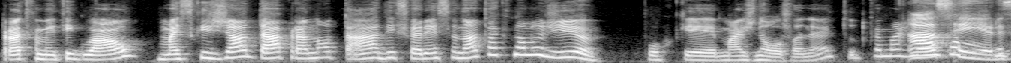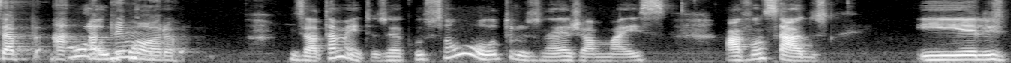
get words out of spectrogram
praticamente igual, mas que já dá para notar a diferença na tecnologia porque é mais nova, né? Tudo que é mais ah, nova. Ah, sim, eles ap aprimoram. Exatamente, os recursos são outros, né? Já mais avançados. E ele,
